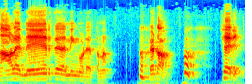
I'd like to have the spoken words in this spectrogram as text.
നാളെ നേരത്തെ തന്നെ ഇങ്ങോട്ട് എത്തണം. കേട്ടോ? ശരി.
